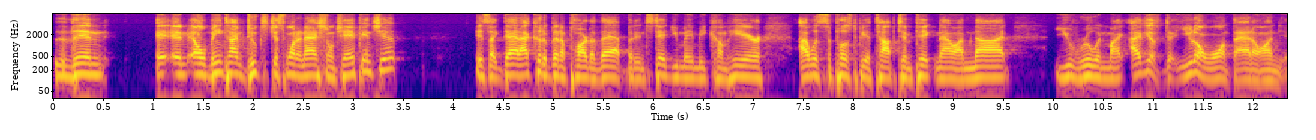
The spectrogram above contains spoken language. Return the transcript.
Then, and oh, meantime, Duke's just won a national championship. It's like, Dad, I could have been a part of that, but instead you made me come here. I was supposed to be a top 10 pick. Now I'm not. You ruined my, I just, you don't want that on you.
